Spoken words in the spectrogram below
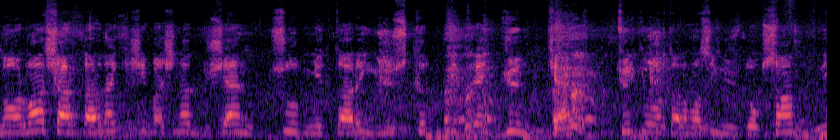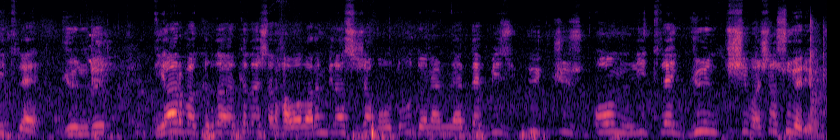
Normal şartlarda kişi başına düşen su miktarı 140 litre günken Türkiye ortalaması 190 litre gündür. Diyarbakır'da arkadaşlar havaların biraz sıcak olduğu dönemlerde biz 310 litre gün kişi başına su veriyoruz.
